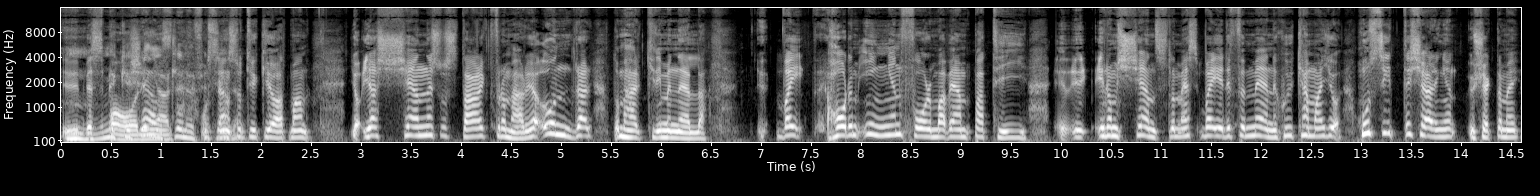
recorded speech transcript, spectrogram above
eh, Mm, besparingar. Och sen så tycker jag att man, jag, jag känner så starkt för de här och jag undrar, de här kriminella har de ingen form av empati? Är, de känslomässiga? Vad är det för människor? Hur kan man göra? Hon sitter kärringen, ursäkta mig,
